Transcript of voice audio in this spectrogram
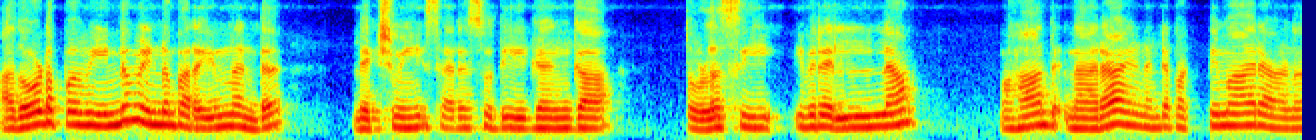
അതോടൊപ്പം വീണ്ടും വീണ്ടും പറയുന്നുണ്ട് ലക്ഷ്മി സരസ്വതി ഗംഗ തുളസി ഇവരെല്ലാം മഹാ നാരായണന്റെ ഭക്തിമാരാണ്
